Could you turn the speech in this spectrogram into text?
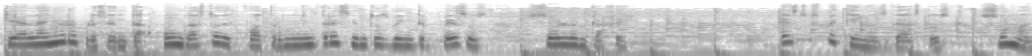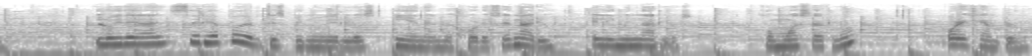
que al año representa un gasto de 4.320 pesos solo en café. Estos pequeños gastos suman lo ideal sería poder disminuirlos y en el mejor escenario, eliminarlos. ¿Cómo hacerlo? Por ejemplo,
